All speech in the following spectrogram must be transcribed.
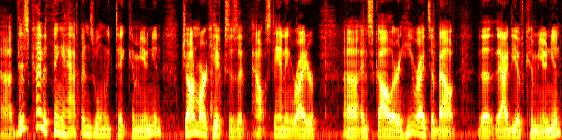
Uh, this kind of thing happens when we take communion. John Mark Hicks is an outstanding writer uh, and scholar, and he writes about the, the idea of communion.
